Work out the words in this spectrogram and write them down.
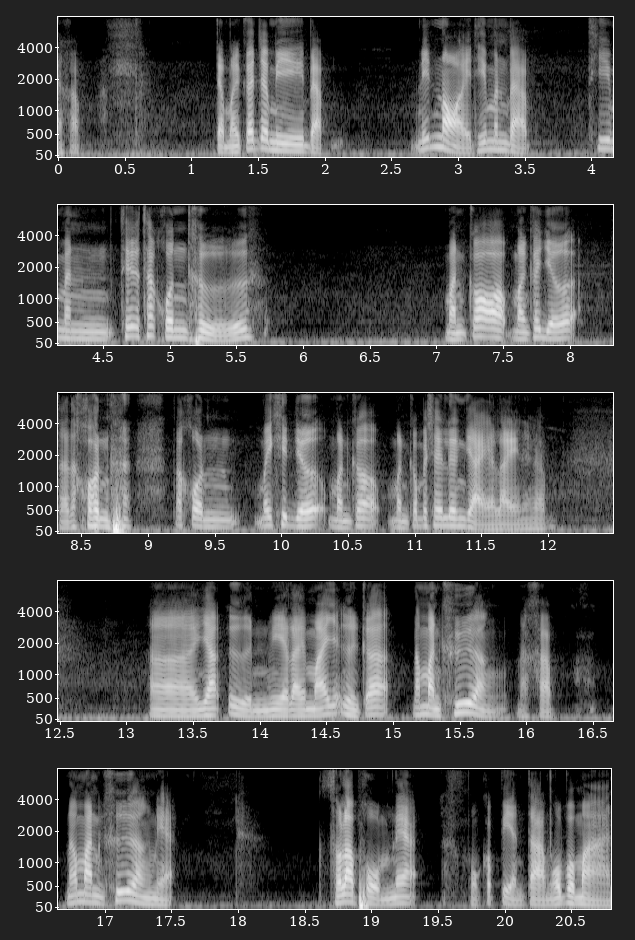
นะครับ แต่มันก็จะมีแบบนิดหน่อยที่มันแบบที่มันถ้าคนถือ มันก็มันก็เยอะ แต่ถ้าคนถ้าคนไม่คิดเยอะ มันก็มันก็ไม่ใช่เรื่องใหญ่อะไรนะครับอออย่างอื่นมีอะไรไหมอย่างอื่นก็น้ำมันเครื่องนะครับ น้ำมันเครื่องเนี่ย สำหรับผมเนี่ยผมก็เปลี่ยนตามงบประมาณ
